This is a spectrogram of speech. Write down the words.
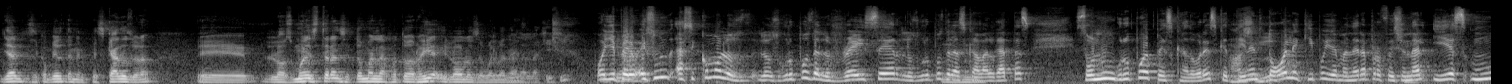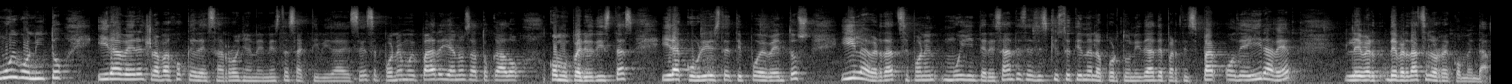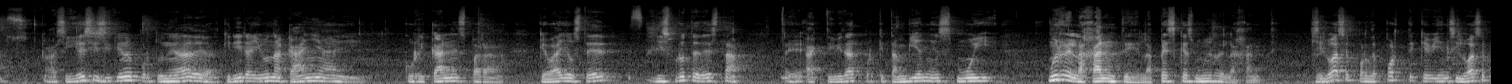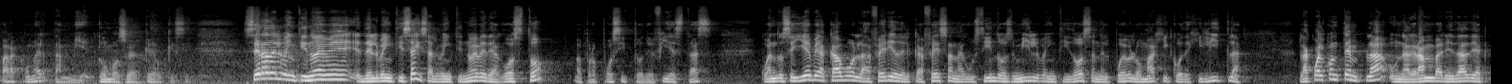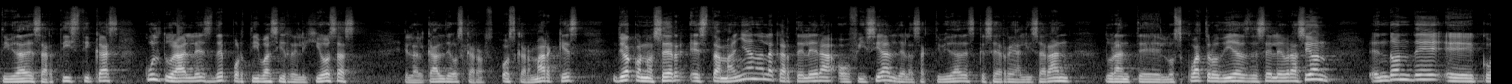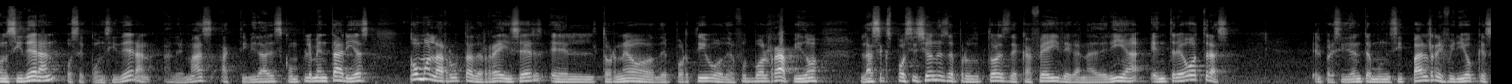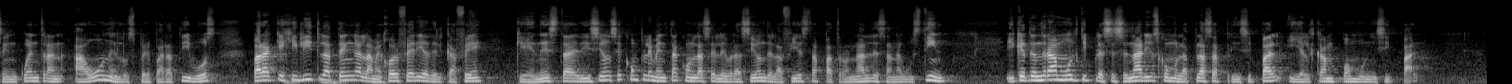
ya se convierten en pescados, ¿verdad? Eh, los muestran, se toman la fotografía y luego los devuelven a la lajilla. Oye, pero es un, así como los, los grupos de los racers, los grupos de las cabalgatas, son un grupo de pescadores que ah, tienen todo el equipo y de manera profesional y es muy bonito ir a ver el trabajo que desarrollan en estas actividades. ¿eh? Se pone muy padre, ya nos ha tocado como periodistas ir a cubrir este tipo de eventos y la verdad se ponen muy interesantes, así es que usted tiene la oportunidad de participar o de ir a ver, de verdad se lo recomendamos. Así es, y si tiene oportunidad de adquirir ahí una caña y curricanes para que vaya usted, disfrute de esta eh, actividad porque también es muy, muy relajante, la pesca es muy relajante. Si lo hace por deporte, qué bien, si lo hace para comer, también. Como sea. Creo que sí. Será del 29, del 26 al 29 de agosto, a propósito de fiestas, cuando se lleve a cabo la Feria del Café San Agustín 2022 en el pueblo mágico de Gilitla, la cual contempla una gran variedad de actividades artísticas, culturales, deportivas y religiosas. El alcalde Oscar, Oscar Márquez dio a conocer esta mañana la cartelera oficial de las actividades que se realizarán durante los cuatro días de celebración, en donde eh, consideran o se consideran además actividades complementarias como la ruta de racers, el torneo deportivo de fútbol rápido, las exposiciones de productores de café y de ganadería, entre otras. El presidente municipal refirió que se encuentran aún en los preparativos para que Gilitla tenga la mejor feria del café, que en esta edición se complementa con la celebración de la fiesta patronal de San Agustín, y que tendrá múltiples escenarios como la plaza principal y el campo municipal.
